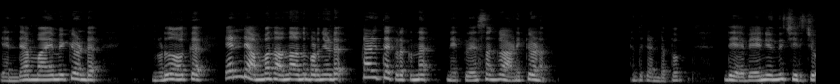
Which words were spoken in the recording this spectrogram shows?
എന്റെ അമ്മായിമ്മയ്ക്കും ഉണ്ട് ഇങ്ങോട്ട് നോക്ക് എന്റെ അമ്മ തന്നാന്ന് പറഞ്ഞുകൊണ്ട് കഴുത്തെ കിടക്കുന്ന നെക്ലേസ് അങ്ങ് കാണിക്കുകയാണ് ഇത് കണ്ടപ്പം ദേവേനി ഒന്ന് ചിരിച്ചു.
